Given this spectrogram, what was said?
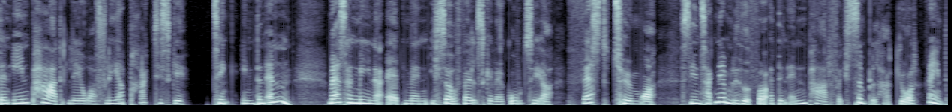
den ene part laver flere praktiske ting end den anden. Mads han mener, at man i så fald skal være god til at fasttømre sin taknemmelighed for, at den anden part for eksempel har gjort rent.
